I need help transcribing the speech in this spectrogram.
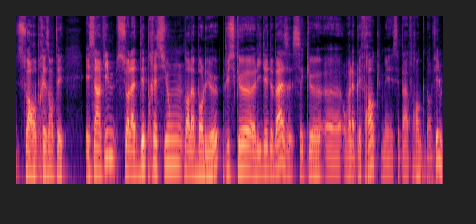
soit représentée. Et c'est un film sur la dépression dans la banlieue, puisque l'idée de base, c'est que, euh, on va l'appeler Franck, mais c'est pas Franck dans le film.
